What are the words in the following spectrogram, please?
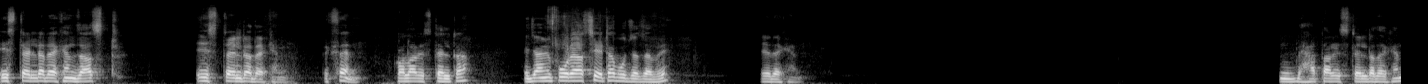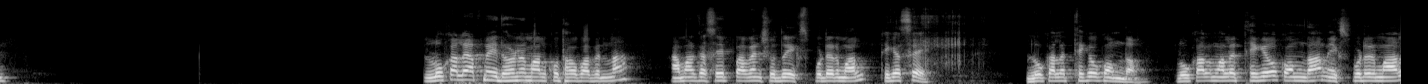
এই স্টাইলটা দেখেন জাস্ট, এই স্টাইলটা দেখেন, দেখছেন? কলার স্টাইলটা। এই যে আমি পরে আছি এটা বোঝা যাবে। এই দেখেন। হাতার স্টাইলটা দেখেন। লোকালে আপনি এই ধরনের মাল কোথাও পাবেন না। আমার কাছে পাবেন শুধু এক্সপোর্টের মাল, ঠিক আছে? লোকালের থেকেও কম দাম। লোকাল মালের থেকেও কম দাম এক্সপোর্টের মাল।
